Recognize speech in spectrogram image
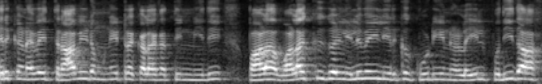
ஏற்கனவே திராவிட முன்னேற்றக் கழகத்தின் மீது பல வழக்குகள் நிலுவையில் இருக்கக்கூடிய நிலையில் புதிதாக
